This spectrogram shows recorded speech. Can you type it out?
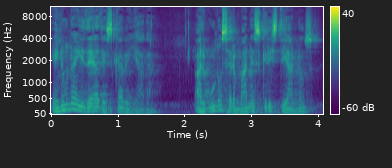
En una idea descabellada, algunos hermanos cristianos,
